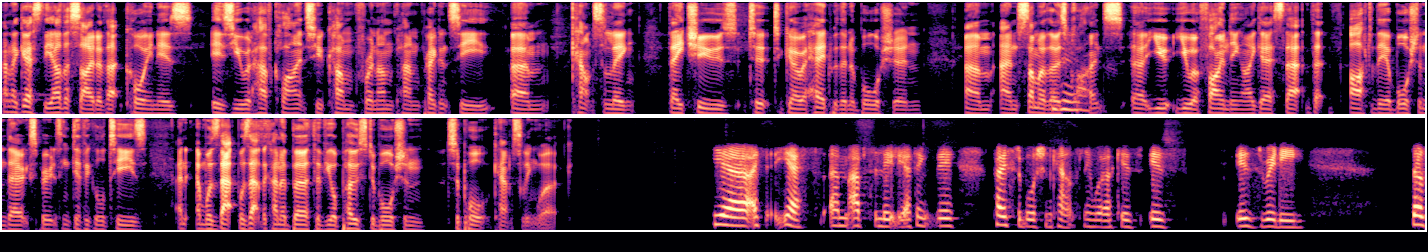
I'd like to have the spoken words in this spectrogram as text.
And I guess the other side of that coin is is you would have clients who come for an unplanned pregnancy um, counselling. They choose to, to go ahead with an abortion. Um, and some of those mm-hmm. clients, uh, you you are finding, I guess, that, that after the abortion they're experiencing difficulties, and, and was that was that the kind of birth of your post-abortion support counselling work? Yeah, th- yes, um, absolutely. I think the post-abortion counselling work is is is really does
